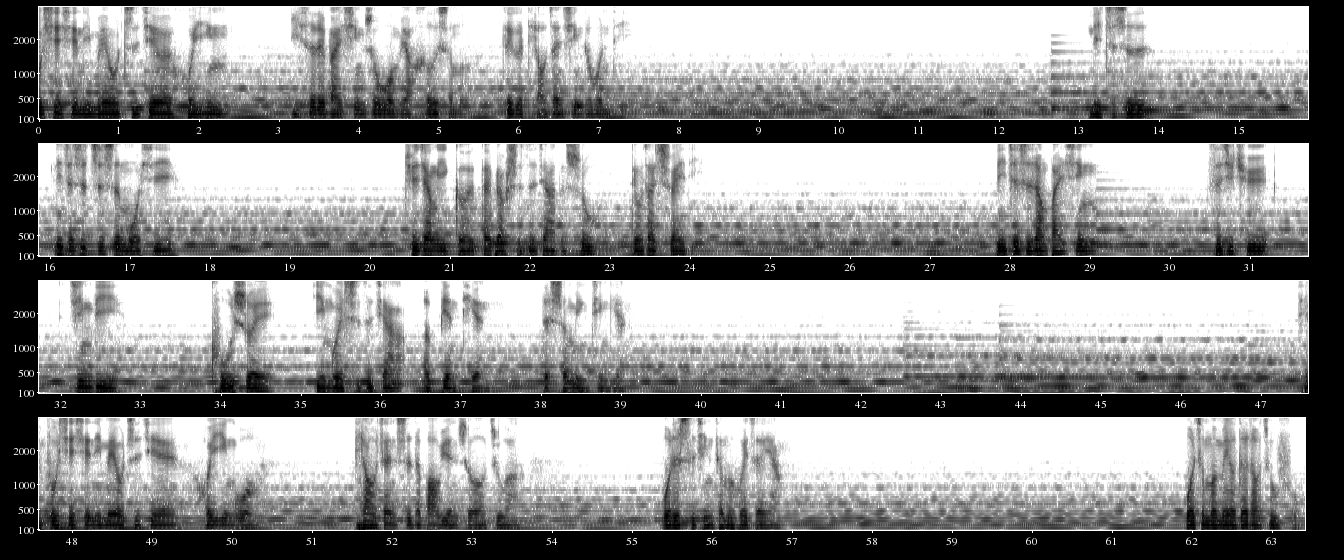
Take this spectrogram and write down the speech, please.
父，谢谢你没有直接回应以色列百姓说我们要喝什么这个挑战性的问题。你只是，你只是指示摩西去将一个代表十字架的树丢在水里。你只是让百姓。自己去经历苦水，因为十字架而变甜的生命经验。天父，谢谢你没有直接回应我挑战式的抱怨，说：“主啊，我的事情怎么会这样？”我怎么没有得到祝福？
